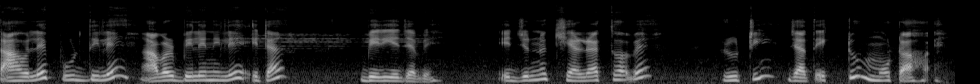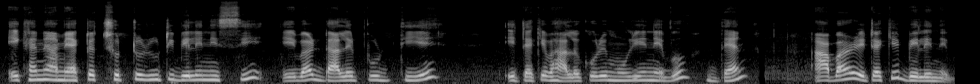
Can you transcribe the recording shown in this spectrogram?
তাহলে পুর দিলে, আবার বেলে নিলে এটা বেরিয়ে যাবে। এর জন্য খেয়াল রাখতে হবে, রুটি যাতে একটু মোটা হয়। এখানে আমি একটা ছোট্ট রুটি বেলে নিচ্ছি। এবার ডালের পুর দিয়ে এটাকে ভালো করে মুড়িয়ে নেব, দেন আবার এটাকে বেলে নেব।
